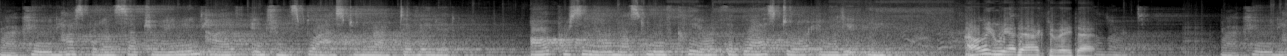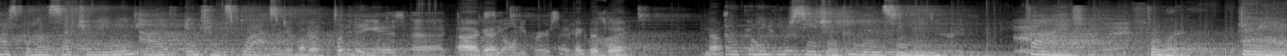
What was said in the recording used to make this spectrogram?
Raccoon Hospital subterranean hive entrance blast door activated. All personnel must move clear of the blast door immediately. I don't think we had to activate that. Alert. Raccoon Hospital subterranean hive entrance blast door Funny thing activated. is, uh, Uh, Dom's the only person. I think this will- way. No? Opening procedure commencing in five, four, three,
